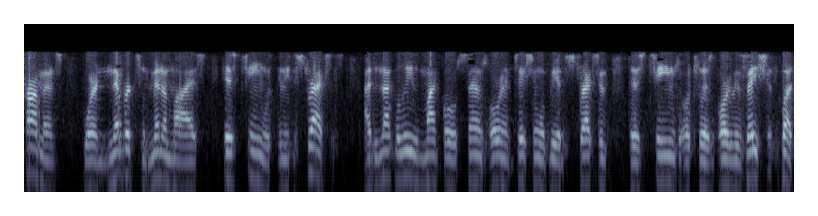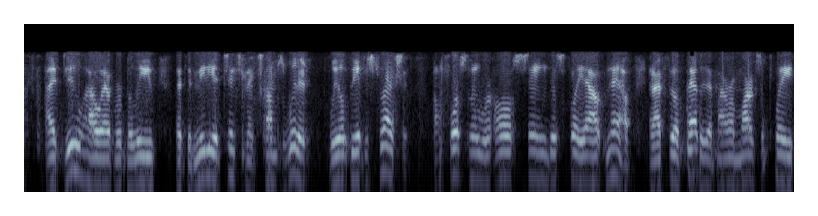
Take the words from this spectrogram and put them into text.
comments were never to minimize his team with any distractions. I do not believe Michael Sam's orientation will be a distraction to his teams or to his organization. But I do, however, believe that the media attention that comes with it will be a distraction. Unfortunately, we're all seeing this play out now, and I feel badly that my remarks have played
